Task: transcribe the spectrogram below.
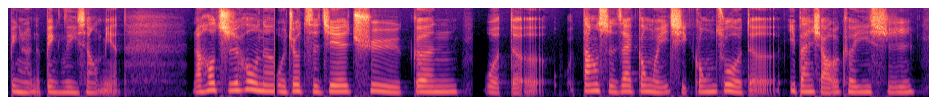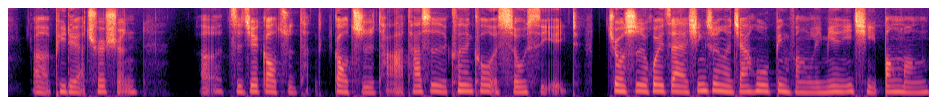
病人的病历上面。然后之后呢，我就直接去跟我的当时在跟我一起工作的一般小儿科医师，呃，pediatrician，呃，直接告知他，告知他他是 clinical associate，就是会在新生儿加护病房里面一起帮忙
